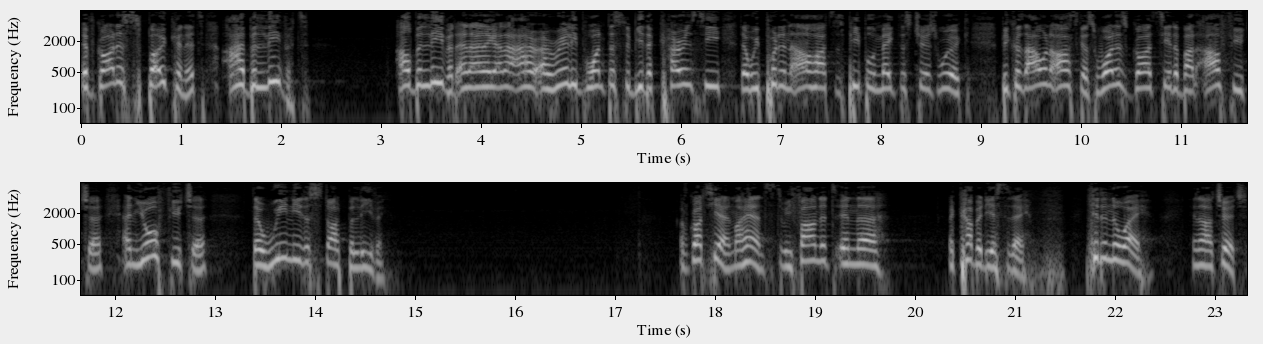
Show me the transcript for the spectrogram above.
If God has spoken it, I believe it. I'll believe it. And, I, and I, I, really want this to be the currency that we put in our hearts as people who make this church work. Because I want to ask us, what has God said about our future and your future that we need to start believing? I've got here in my hands. We found it in the, the cupboard yesterday hidden away in our church.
